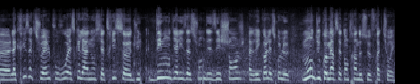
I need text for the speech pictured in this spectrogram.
Euh, la crise actuelle, pour vous, est-ce qu'elle est annonciatrice euh, d'une démondialisation des échanges agricoles? Est-ce que le monde du commerce est en train de se fracturer?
